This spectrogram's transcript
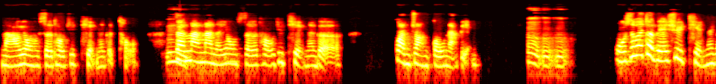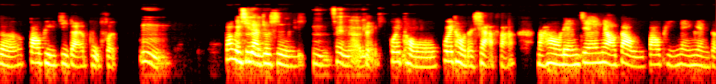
然后用舌头去舔那个头，再慢慢的用舌头去舔那个冠状沟那边。嗯嗯嗯，我是会特别去舔那个包皮系带的部分。嗯，包皮系带就是嗯在哪里？对龟头龟头的下方。然后连接尿道与包皮内面的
